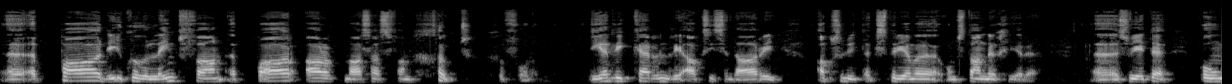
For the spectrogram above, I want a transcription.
'n uh, paar die ekwivalent van 'n paar aardmassas van goud gevorm deur die kernreaksies en daardie absoluut ekstreme omstandighede. Uh so jy het om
